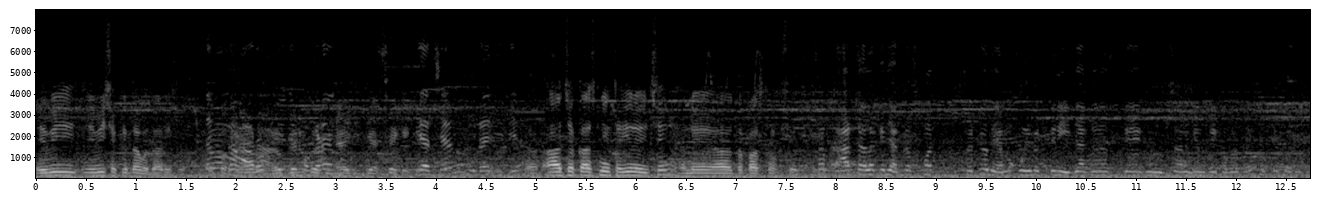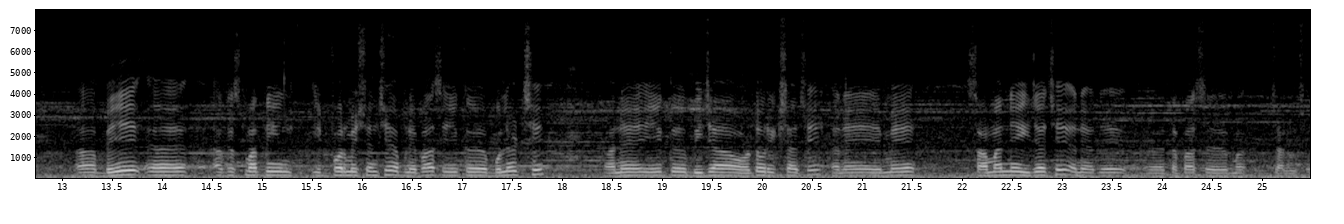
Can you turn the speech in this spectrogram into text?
એવી એવી શક્યતા વધારે છે. આ ચકાસણી થઈ રહી છે અને આ તપાસનો વિષય છે. કાર ચાલકે જે અકસ્માત સર્જ્યો એમાં કોઈ વ્યક્તિને ઈજાગ્રસ્ત કે કોઈ નુકસાન કે કંઈ ખબર પડી શકતી બે અકસ્માતની ઇન્ફોર્મેશન છે આપણી પાસે. એક બુલેટ છે અને એક બીજા ઓટો રિક્ષા છે અને એમાં સામાન્ય ઈજા છે અને તે તપાસમાં ચાલુ છે.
